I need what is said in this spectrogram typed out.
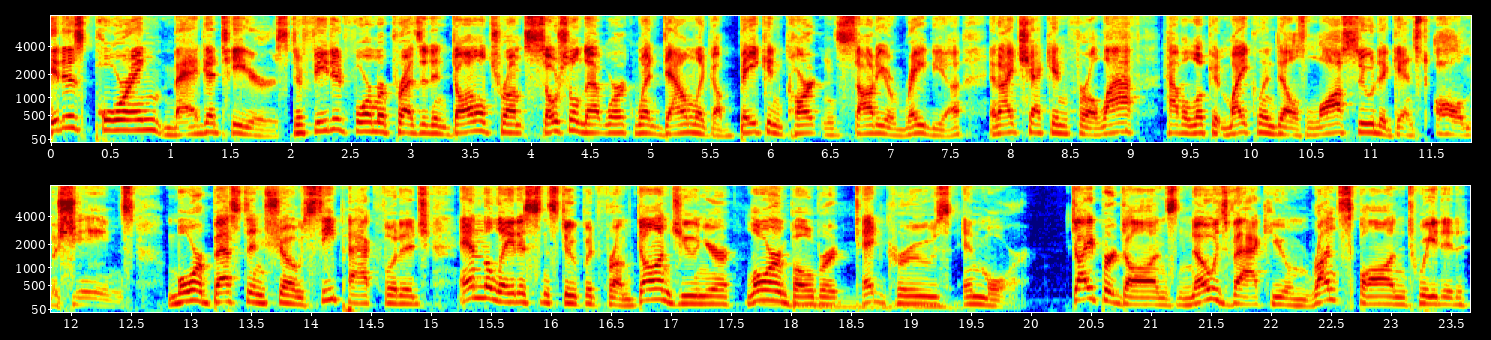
It is pouring MAGA tears. Defeated former President Donald Trump's social network went down like a bacon cart in Saudi Arabia, and I check in for a laugh, have a look at Mike Lindell's lawsuit against all machines. More Best in Show CPAC footage, and the latest and stupid from Don Jr., Lauren Boebert, Ted Cruz, and more. Diaper Don's Nose Vacuum Runt Spawn tweeted,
